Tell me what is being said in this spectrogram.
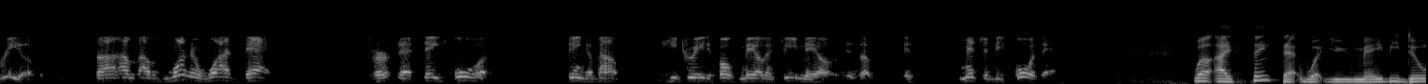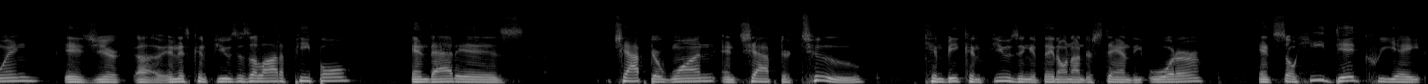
rib. So I, I was wondering why that ver- that day four thing about he created both male and female is a is mentioned before that. Well, I think that what you may be doing is you're, uh, and this confuses a lot of people, and that is chapter one and chapter two can be confusing if they don't understand the order. And so he did create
